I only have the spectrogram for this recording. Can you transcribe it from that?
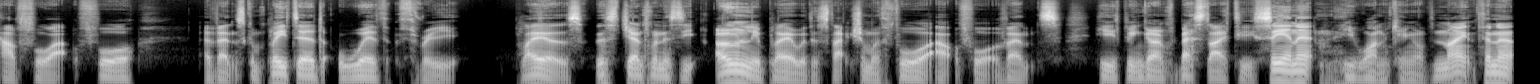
have four out of four events completed with three players. This gentleman is the only player with this faction with four out of four events. He's been going for best ITC in it. He won King of Ninth in it,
